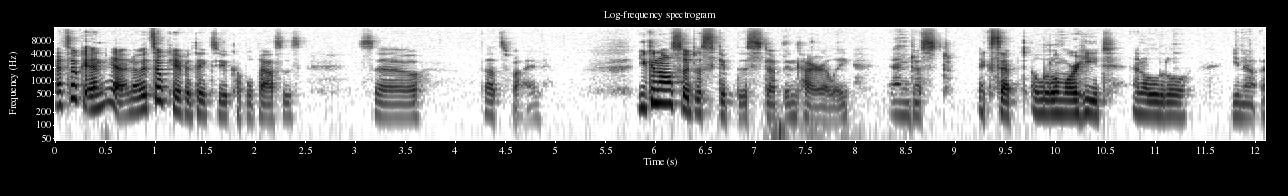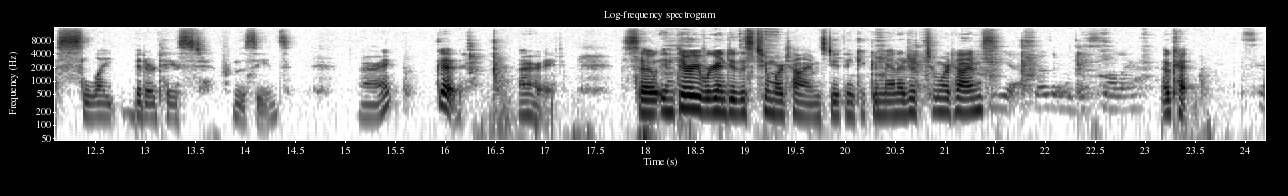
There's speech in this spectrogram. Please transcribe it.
That's okay. And yeah, no, it's okay if it takes you a couple passes. So that's fine. You can also just skip this step entirely and just accept a little more heat and a little, you know, a slight bitter taste from the seeds. All right. Good. All right. So in theory, we're going to do this two more times. Do you think you can manage it two more times? Yeah, the other ones smaller. Okay. So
